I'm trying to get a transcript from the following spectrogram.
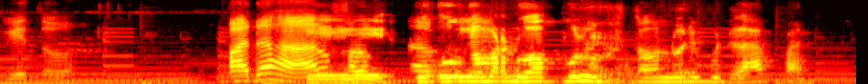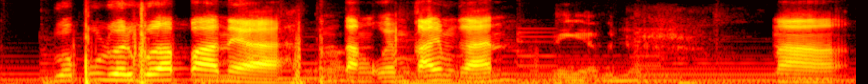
gitu. Padahal di kalau kita, UU nomor 20 tahun 2008 20 2008 ya tentang UMKM kan? Iya benar. Nah,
